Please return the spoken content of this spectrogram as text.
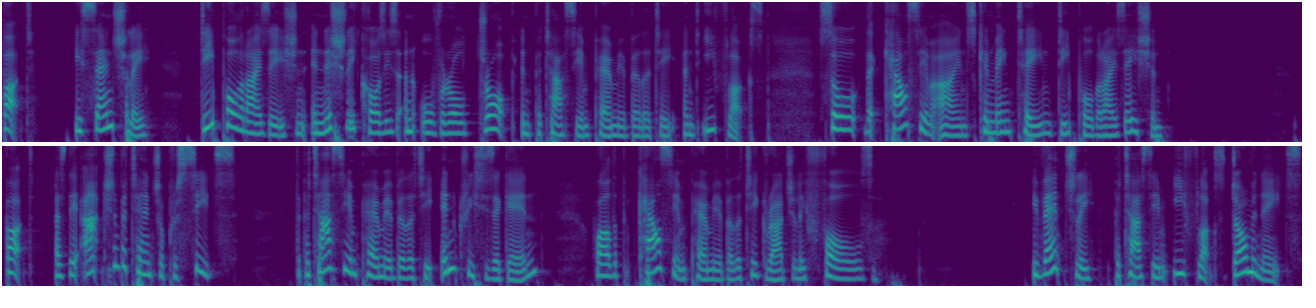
but Essentially, depolarization initially causes an overall drop in potassium permeability and efflux, so that calcium ions can maintain depolarization. But as the action potential proceeds, the potassium permeability increases again, while the calcium permeability gradually falls. Eventually, potassium efflux dominates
